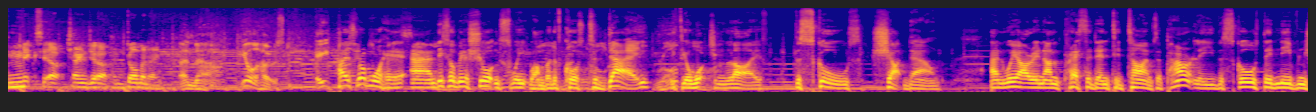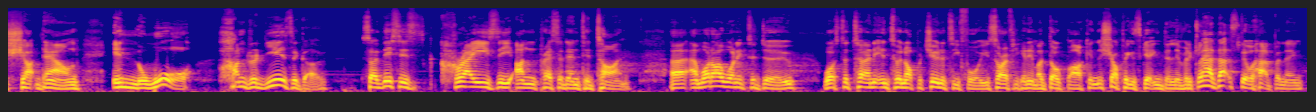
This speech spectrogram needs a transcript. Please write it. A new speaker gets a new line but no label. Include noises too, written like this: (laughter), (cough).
Mix it up, change it up, and dominate.
And now, your host, eight
Hey, it's Rob Moore here, and this will be a short and sweet one. But of course, today, if you're watching live, the schools shut down. And we are in unprecedented times. Apparently, the schools didn't even shut down in the war 100 years ago. So, this is crazy, unprecedented time. Uh, and what I wanted to do was to turn it into an opportunity for you. Sorry if you can hear my dog barking. The shopping is getting delivered. Glad that's still happening.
